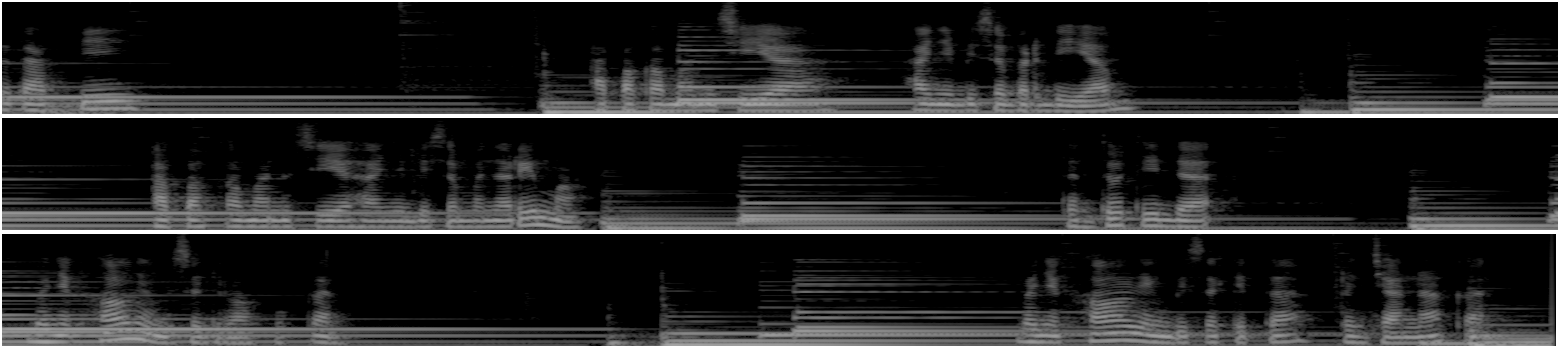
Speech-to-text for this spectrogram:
tetapi apakah manusia hanya bisa berdiam? Apakah manusia hanya bisa menerima? Tentu tidak. Banyak hal yang bisa dilakukan. Banyak hal yang bisa kita rencanakan.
